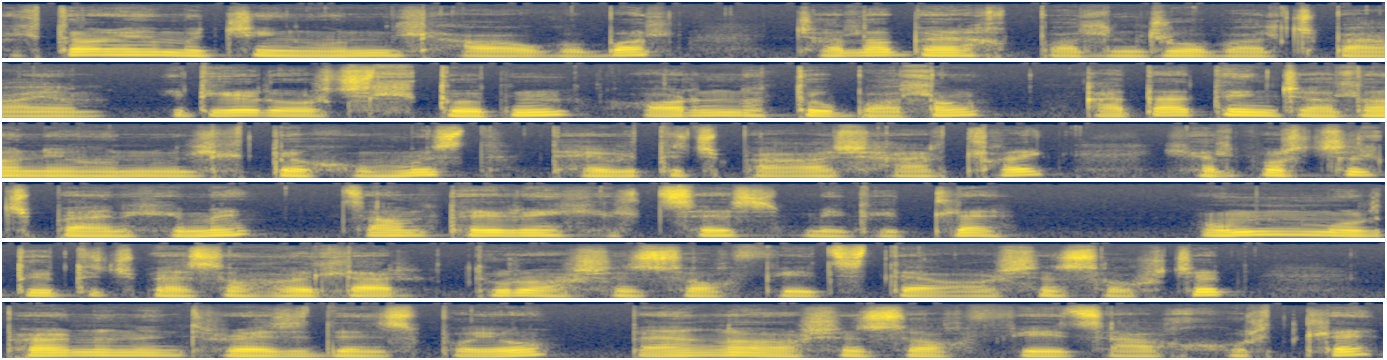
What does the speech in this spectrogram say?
Викторийн мужийн үнэлэх аваагүй бол жолоо барих боломжгүй болж байгаа юм. Эдгээр өөрчлөлтүүд нь орон нутаг болон гадаадын жолооны үнэлэхтэй хүмүүст тавигдаж байгаа шаардлагыг хялбарчилж байна хэмээн зам тээврийн хилцээс мэдгдлээ. Өмнө нь мөрдөгдөж байсан хуулиар төр оршин суух визтэй оршин суугчид permanent residence буюу байнгын оршин суух виз авах хүртлээр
